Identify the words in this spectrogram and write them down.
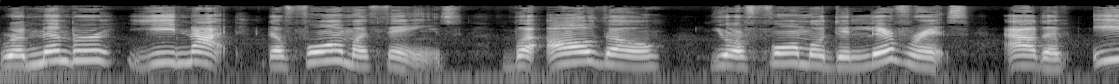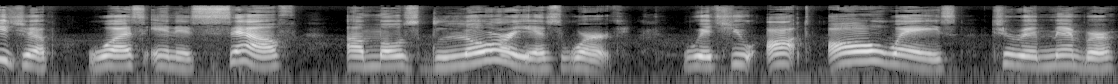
Remember ye not the former things, but although your former deliverance out of Egypt was in itself a most glorious work, which you ought always to remember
